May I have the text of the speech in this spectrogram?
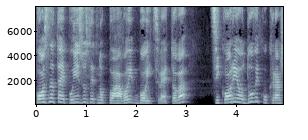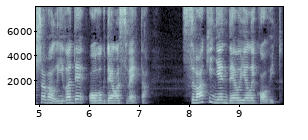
Poznata je po izuzetno plavoj boji cvetova, cikorija od uvek ukrašava livade ovog dela sveta. Svaki njen deo je lekovit,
